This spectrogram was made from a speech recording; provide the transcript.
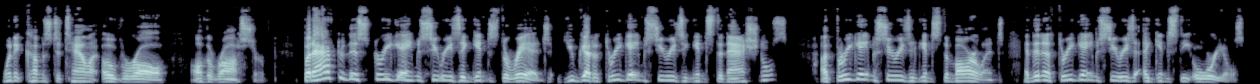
when it comes to talent overall on the roster. But after this three game series against the Reds, you've got a three game series against the Nationals, a three game series against the Marlins, and then a three game series against the Orioles.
